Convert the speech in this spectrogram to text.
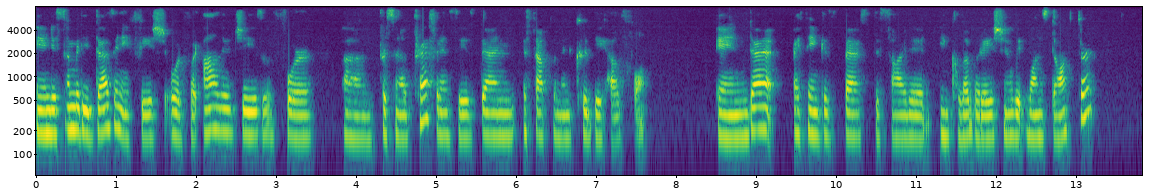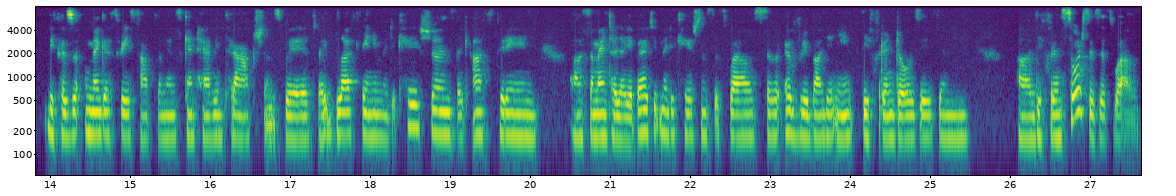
And if somebody doesn't eat fish or for allergies or for um, personal preferences, then a supplement could be helpful. And that I think is best decided in collaboration with one's doctor because omega 3 supplements can have interactions with like blood thinning medications like aspirin, uh, some anti-diabetic medications as well. So everybody needs different doses and uh, different sources as well.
